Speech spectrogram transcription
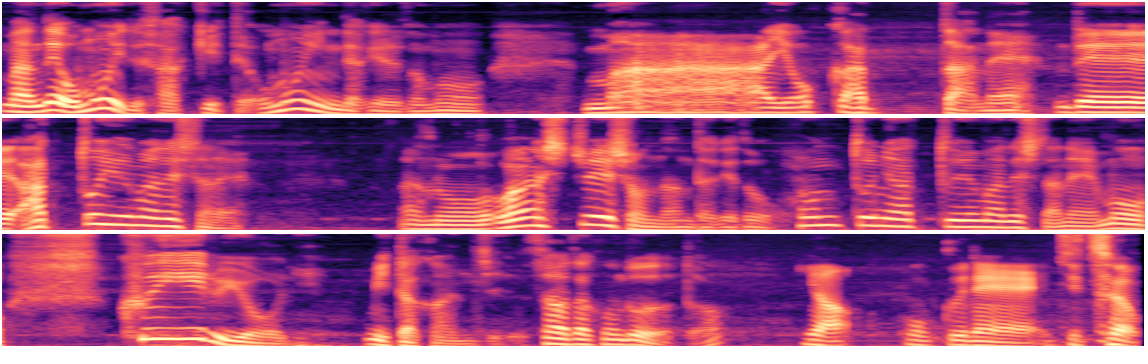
まあ、で、重いです、はっきり言って。重いんだけれども、まあ、よかったね。で、あっという間でしたね。あの、ワンシチュエーションなんだけど、本当にあっという間でしたね。もう、食い入るように見た感じ。沢田くんどうだった？いや、僕ね、実は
